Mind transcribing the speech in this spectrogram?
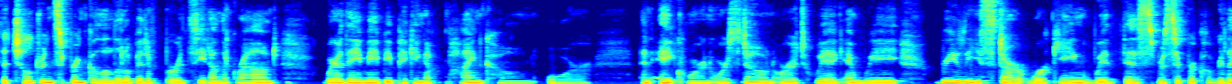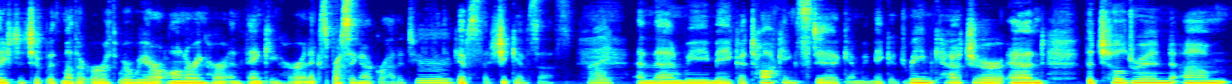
The children sprinkle a little bit of birdseed on the ground where they may be picking up a pine cone or an acorn or a stone or a twig. And we really start working with this reciprocal relationship with Mother Earth where we are honoring her and thanking her and expressing our gratitude mm. for the mm. gifts that she gives us. Right. And then we make a talking stick and we make a dream catcher, and the children um,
